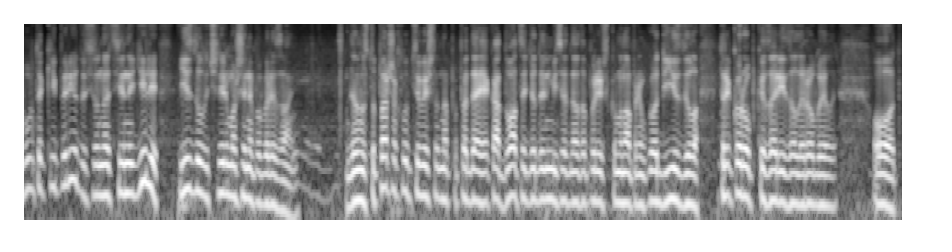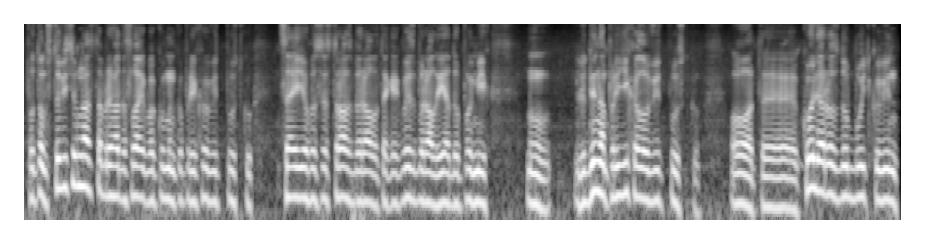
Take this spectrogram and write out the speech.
був такий період, ось на цій неділі їздили 4 машини по Березані. 91 хлопці вийшли на ППД, яка 21 місяць на Запорізькому напрямку од'їздила, три коробки зарізали, робили. От. Потім 118-та бригада Славік Бакуменко приїхав у відпустку. Це його сестра збирала, так як ви збирали, я допоміг. Ну, людина приїхала у відпустку. От. е, Коля Роздобудько, він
